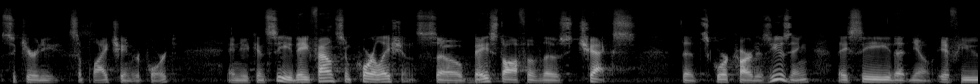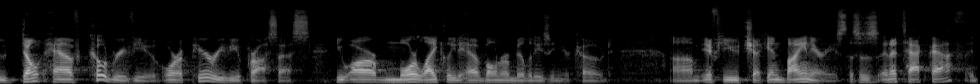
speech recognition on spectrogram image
Security Supply Chain Report. And you can see they found some correlations. So based off of those checks that Scorecard is using, they see that, you know, if you don't have code review or a peer review process, you are more likely to have vulnerabilities in your code. Um, if you check in binaries, this is an attack path. It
